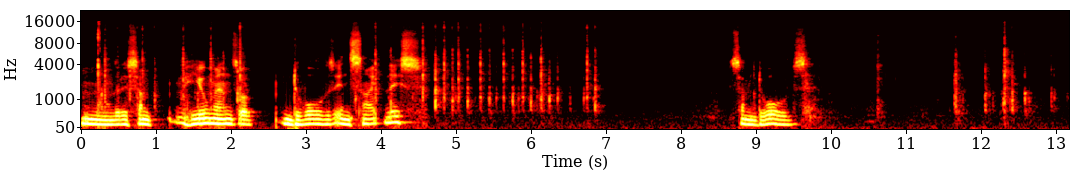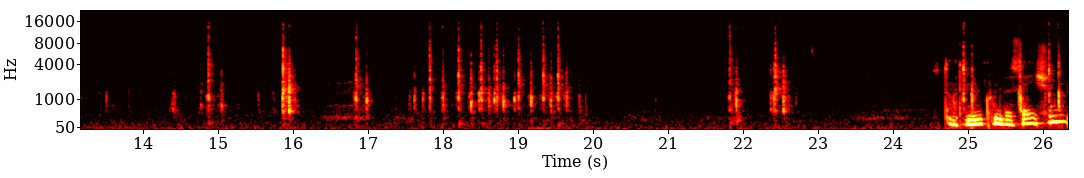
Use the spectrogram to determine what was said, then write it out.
Hmm, there is some humans or dwarves inside this. Some dwarves. Start a new conversation.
